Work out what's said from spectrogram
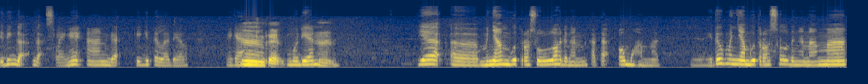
Jadi nggak nggak selengean nggak kayak gitu lah Del ya kan Hmm, oke. kemudian Hmm. dia eh, menyambut Rasulullah dengan kata oh Muhammad Ya, itu menyambut Rasul dengan nama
